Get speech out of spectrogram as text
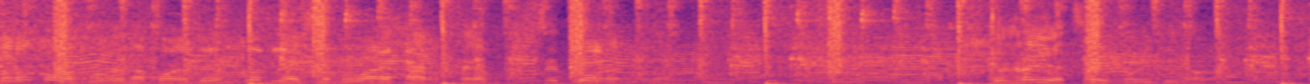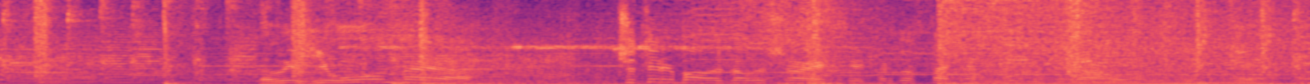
40 хвилина поєдинку, м'яч забиває Артем Сидоренко. Виграє цей поєдинок. Легіон. 4 бали залишається і предостатня сходиться у зв'язку.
